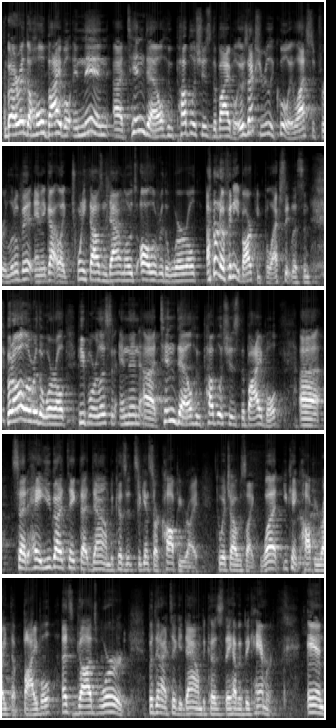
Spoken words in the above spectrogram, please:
But I read the whole Bible, and then uh, who publishes the Bible, it was actually really cool. It lasted for a little bit, and it got like 20,000 downloads all over the world. I don't know if any of our people actually listened, but all over the world, people were listening. And then uh, who publishes the Bible, uh, said, Hey, you got to take that down because it's against our copyright. To which I was like, What? You can't copyright the Bible? That's God's word. But then I took it down because they have a big hammer and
